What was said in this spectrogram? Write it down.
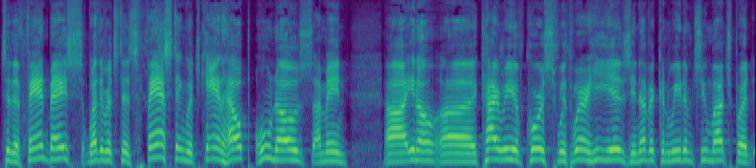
to the fan base. Whether it's this fasting, which can't help, who knows? I mean, uh, you know, uh, Kyrie, of course, with where he is, you never can read him too much. But,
